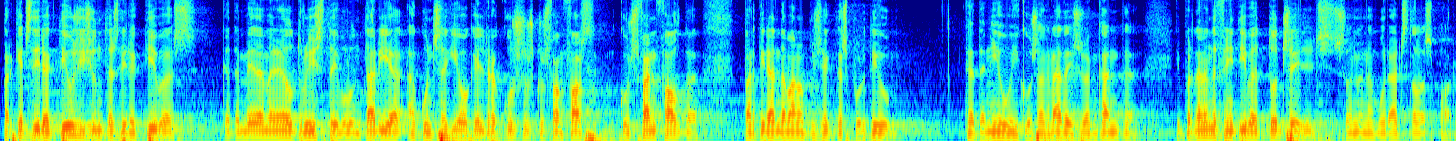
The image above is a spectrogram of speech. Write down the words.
per aquests directius i juntes directives que també de manera altruista i voluntària aconseguiu aquells recursos que us fan, que us fan falta per tirar endavant el projecte esportiu que teniu i que us agrada i us encanta. I per tant, en definitiva, tots ells són enamorats de l'esport.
